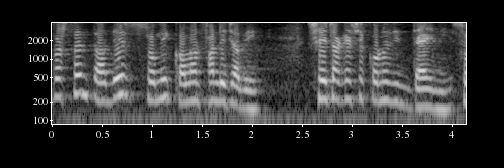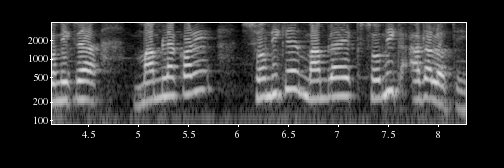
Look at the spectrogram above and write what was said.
পার্সেন্ট তাদের শ্রমিক কল্যাণ ফান্ডে যাবে। সেটাকে সে কোনোদিন দেয়নি। শ্রমিকরা মামলা করে, শ্রমিকের মামলায় শ্রমিক আদালতে,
